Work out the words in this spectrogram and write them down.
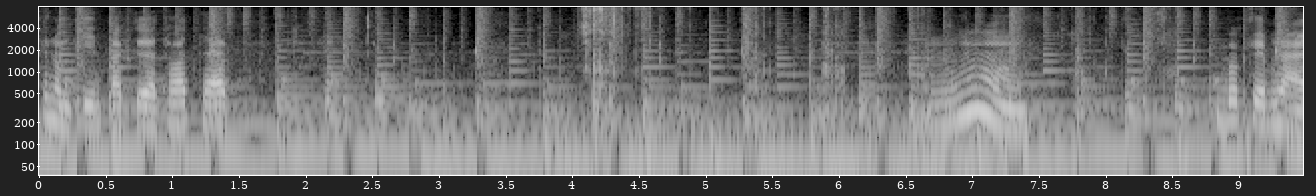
ขนมจีนปลาเกลือทอดแทบอืมบเค็มหลาย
